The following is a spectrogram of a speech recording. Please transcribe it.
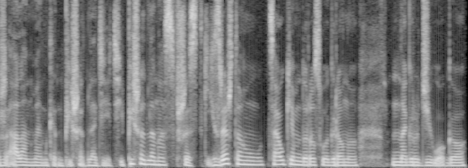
że Alan Menken pisze dla dzieci. Pisze dla nas wszystkich. Zresztą całkiem dorosłe grono nagrodziło go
